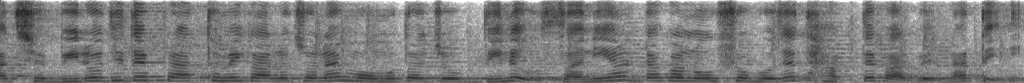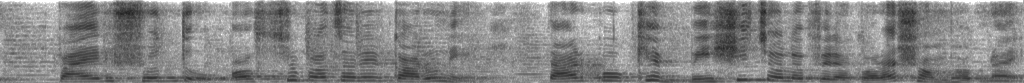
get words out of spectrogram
আজ বিরোধীদের প্রাথমিক আলোচনায় মমতা যোগ দিলেও সোনিয়ার ডাকা নৌশভোজে থাকতে পারবেন না তিনি। পায়ের সদ্য অস্ত্রোপচারের কারণে তার পক্ষে বেশি চলাফেরা করা সম্ভব নয়।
